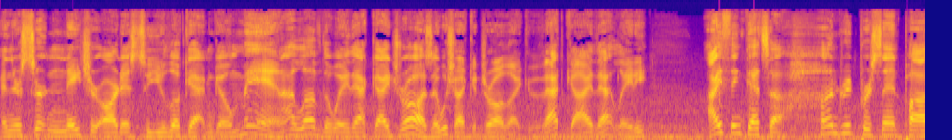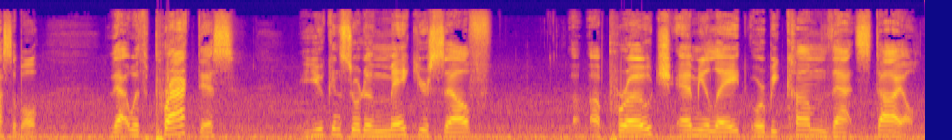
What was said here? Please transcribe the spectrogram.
And there's certain nature artists who you look at and go, man, I love the way that guy draws. I wish I could draw like that guy, that lady. I think that's a hundred percent possible that with practice, you can sort of make yourself approach, emulate, or become that style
